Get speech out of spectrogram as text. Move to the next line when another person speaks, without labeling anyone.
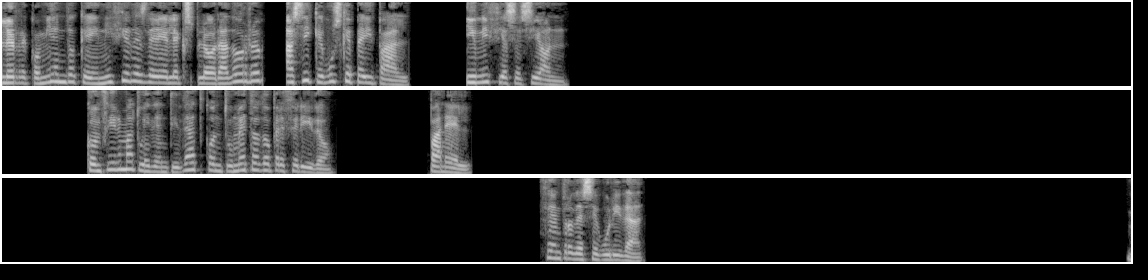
Le recomiendo que inicie desde el explorador así que busque PayPal. Inicie sesión. Confirma tu identidad con tu método preferido. Panel. Centro de seguridad.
